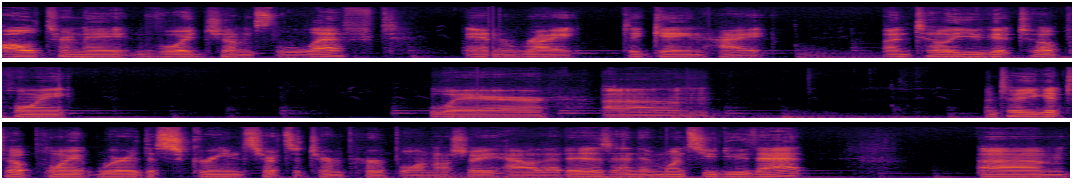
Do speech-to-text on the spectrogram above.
alternate void jumps left and right to gain height until you get to a point where um, until you get to a point where the screen starts to turn purple and I'll show you how that is. And then once you do that um,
